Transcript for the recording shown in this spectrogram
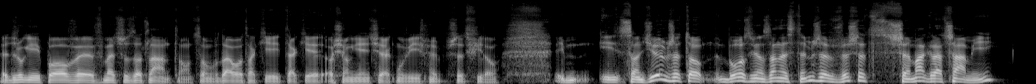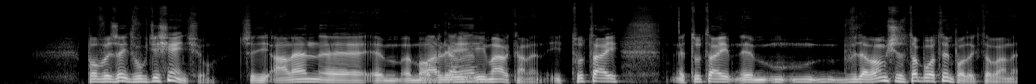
drugiej połowy w meczu z Atlantą, co dało takie, takie osiągnięcie, jak mówiliśmy przed chwilą. I, I sądziłem, że to było związane z tym, że wyszedł z trzema graczami powyżej dwóch dziesięciu czyli Allen, e, e, Mobley i Markanen. I tutaj, tutaj wydawało mi się, że to było tym podyktowane.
